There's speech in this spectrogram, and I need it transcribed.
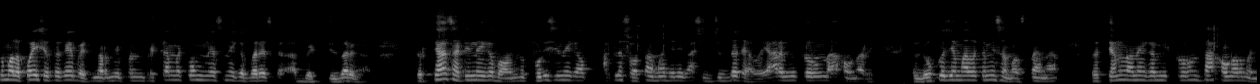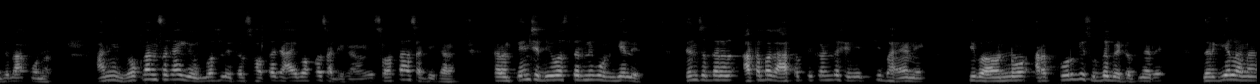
तुम्हाला पैसे तर काही भेटणार नाही पण रिकाम्या टोमण्यास नाही का बरेच का भेटतील बरं का? तर त्यासाठी नाही का भावना थोडीशी नाही का आपल्या स्वतःमध्ये नाही का अशी जिद्द ठेवा यार मी करून दाखवणार आहे. लोक जे मला कमी समजताय ना तर त्यांना नाही का मी करून दाखवणार म्हणजे दाखवणार. आणि लोकांचं काय घेऊन बसले तर स्वतःच्या आईबापासाठी करा स्वतःसाठी करा. कारण त्यांचे दिवस तर निघून गेले. त्यांचं तर आता बघा आता ती कंडिशन इतकी भयान आहे की भावांनो अरे पोरगी सुद्धा भेटत नाही रे. जर गेला ना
